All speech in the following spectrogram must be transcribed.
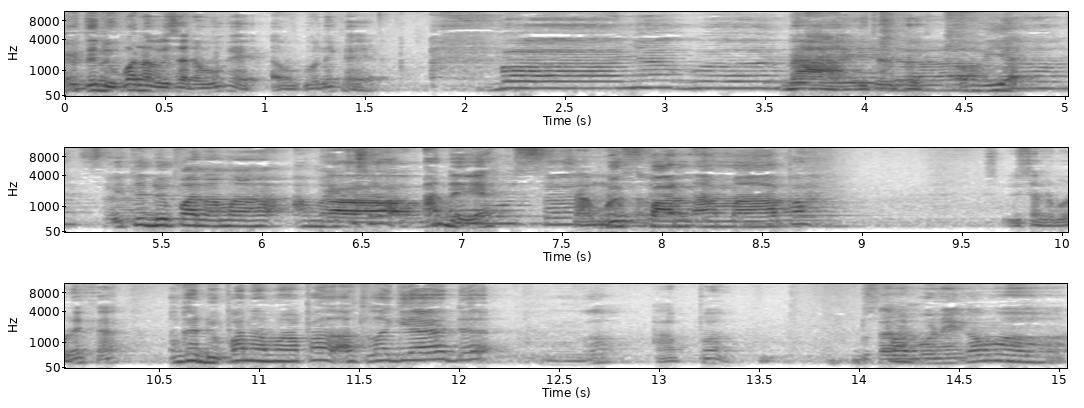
Itu depan habis ada boneka, apa boneka ya? Banyak berbeda. Nah, itu tuh. Oh iya, itu Dupan sama sama itu sama ada ya? Sama, Dupan sama apa? Istana boneka? Enggak Dupan sama apa? Atau lagi ada? Enggak. Apa? Istana boneka mah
